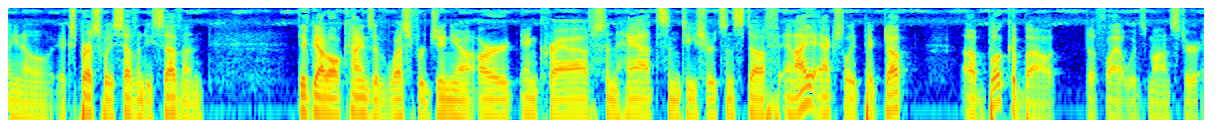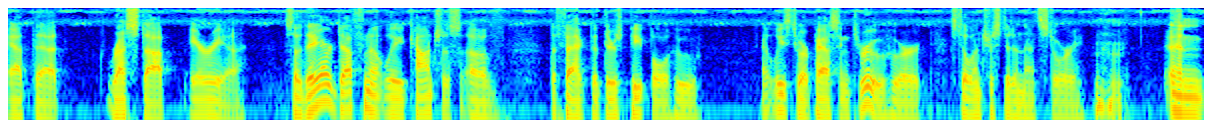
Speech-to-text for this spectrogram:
you know, Expressway seventy seven, they've got all kinds of West Virginia art and crafts and hats and T-shirts and stuff. And I actually picked up a book about the Flatwoods Monster at that rest stop area. So they are definitely conscious of the fact that there's people who, at least who are passing through, who are still interested in that story. Mm-hmm. And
